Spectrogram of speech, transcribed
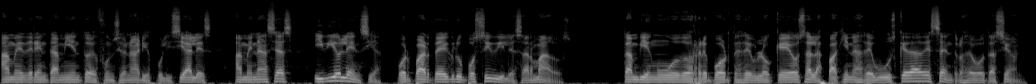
amedrentamiento de funcionarios policiales, amenazas y violencia por parte de grupos civiles armados. También hubo dos reportes de bloqueos a las páginas de búsqueda de centros de votación.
